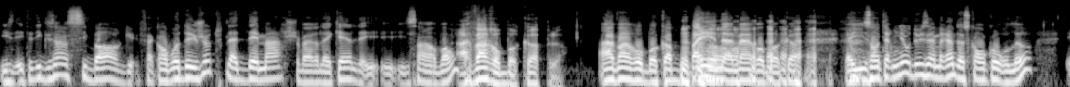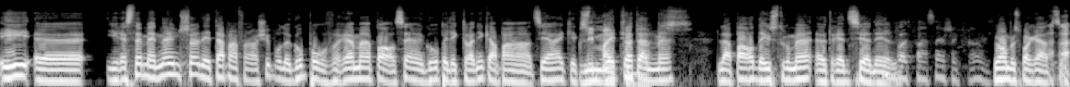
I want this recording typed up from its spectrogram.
Ils étaient déguisés en cyborg. Fait qu'on voit déjà toute la démarche vers laquelle ils ils s'en vont. Avant Robocop, là. Avant Robocop, bien avant Robocop. Euh, ils ont terminé au deuxième rang de ce concours-là. Et euh, il restait maintenant une seule étape à franchir pour le groupe pour vraiment passer à un groupe électronique en part entière qui excluait totalement Ducks. La part d'instruments euh, Il traditionnels. va te faire ça à chaque phrase. Non, mais c'est pas grave, ça.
